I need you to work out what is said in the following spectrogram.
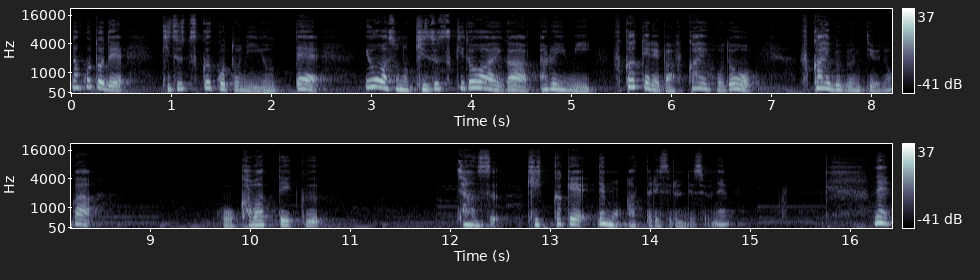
なことで傷つくことによって要はその傷つき度合いがある意味深ければ深いほど深い部分っていうのがこう変わっていくチャンスきっかけでもあったりするんですよね。で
